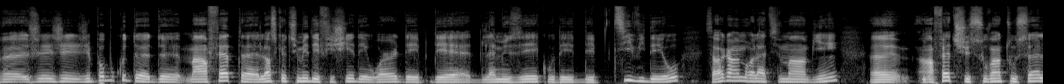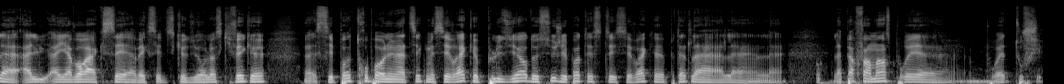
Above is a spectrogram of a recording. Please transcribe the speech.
Euh, j'ai- pas beaucoup de, de... Mais en fait, euh, lorsque tu mets des fichiers, des Word, des, des, de la musique ou des, des petits vidéos, ça va quand même relativement bien. Euh, en fait, je suis souvent tout seul à, à, à y avoir accès avec ces disques durs-là, ce qui fait que euh, c'est pas trop problématique. Mais c'est vrai que plusieurs dessus, j'ai pas testé. C'est vrai que peut-être la, la, la, la performance pourrait, euh, pourrait être touchée.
